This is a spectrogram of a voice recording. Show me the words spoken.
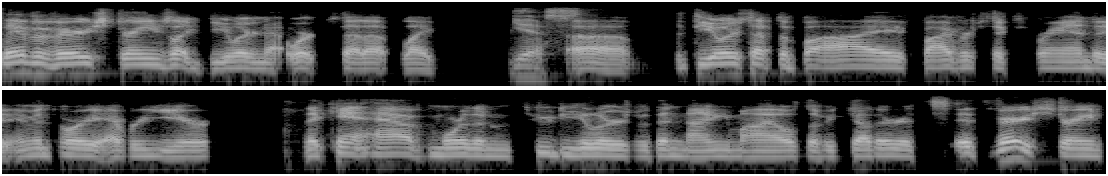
They have a very strange like dealer network set up. Like, yes, uh, the dealers have to buy five or six grand of inventory every year. They can't have more than two dealers within 90 miles of each other. It's it's very strange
